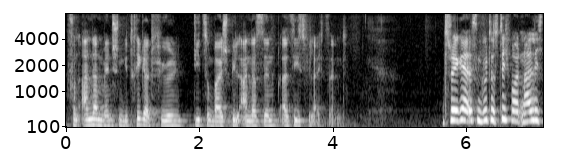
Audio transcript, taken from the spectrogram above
von anderen Menschen getriggert fühlen, die zum Beispiel anders sind, als sie es vielleicht sind. Trigger ist ein gutes Stichwort. Neulich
